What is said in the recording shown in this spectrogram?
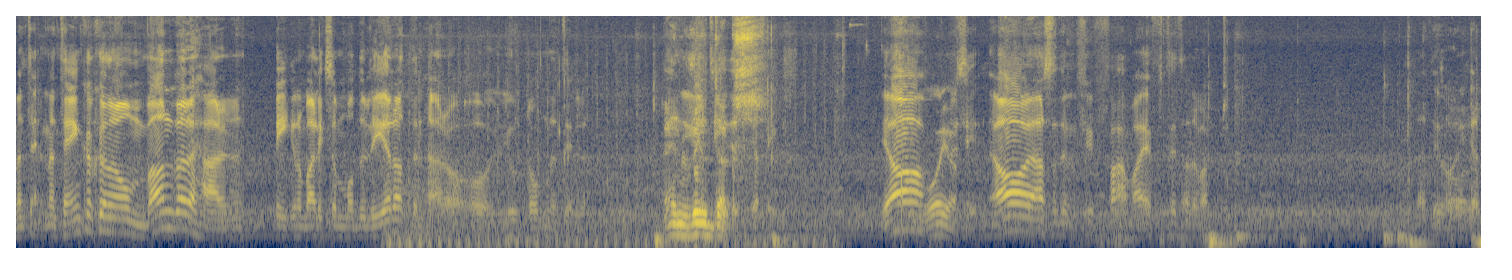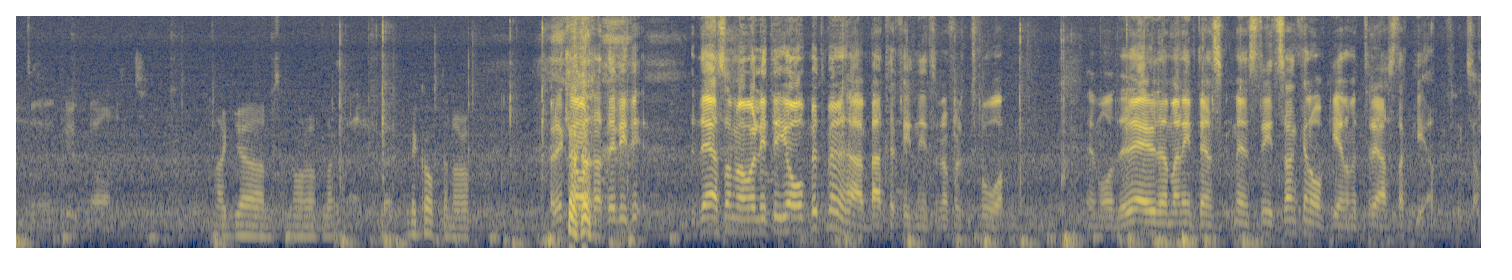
Men, men tänk att kunna omvandla det här grafiken och bara liksom modulerat den här och, och gjort om det till En redux. Ja, Oj, ja. precis. Ja, alltså det, fy fan vad häftigt det hade varit. Det hade varit helt... eh, Flygplanet. Flaggan, norra. Helikoptern norra. Men det är klart att det är lite... Det som var lite jobbigt med den här Battlefield 1942 det är ju när man inte ens med en stridsvagn kan åka genom ett trästaket. Liksom.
